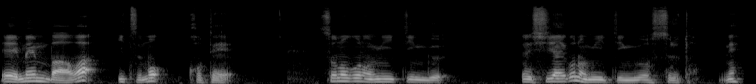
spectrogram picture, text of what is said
えーメンバーはいつも固定。その後のミーティング、試合後のミーティングをすると。ね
